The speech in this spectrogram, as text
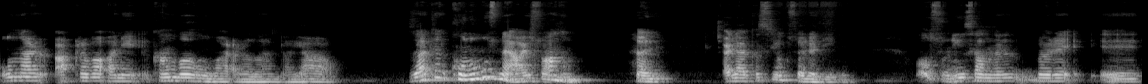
Onlar akraba hani kan bağı mı var aralarında ya. Zaten konumuz ne Aysu Hanım? Hani alakası yok söylediğinin. Olsun insanların böyle e,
